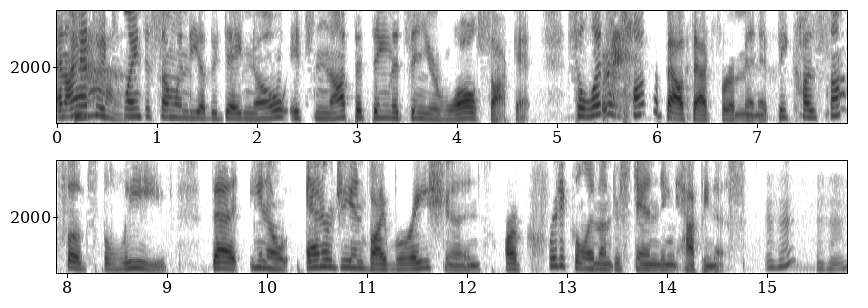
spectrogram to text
And I had to explain to someone the other day, no, it's not the thing that's in your wall socket. So let's talk about that for a minute because some folks believe that, you know, energy and vibration are critical in understanding happiness. Mm-hmm. Mm-hmm.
